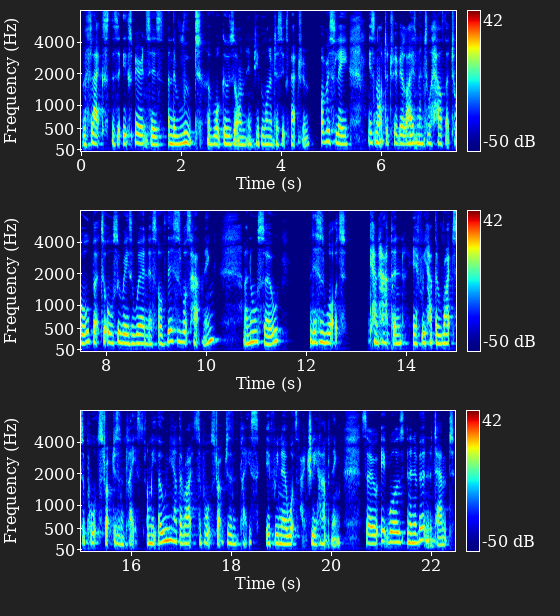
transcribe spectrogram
reflects the experiences and the root of what goes on in people on autistic spectrum. Obviously, it's not to trivialize mental health at all, but to also raise awareness of this is what's happening, and also this is what can happen if we have the right support structures in place. And we only have the right support structures in place if we know what's actually happening. So it was an inadvertent attempt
